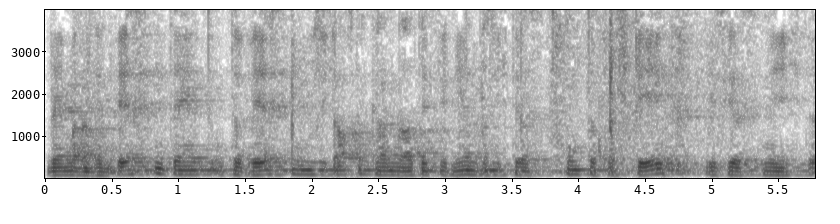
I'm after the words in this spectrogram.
Wenn man an den Westen denkt, unter Westen muss ich auch dann genau definieren, was ich darunter verstehe, ist jetzt nicht äh,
